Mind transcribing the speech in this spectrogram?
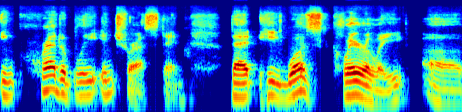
incredibly interesting that he was clearly uh,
